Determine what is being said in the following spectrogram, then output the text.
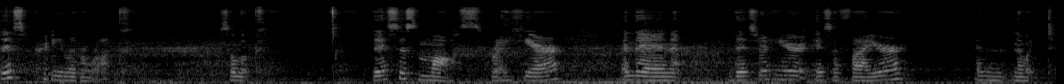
this pretty little rock. So look, this is moss right here, and then this right here is a fire, and no wait,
